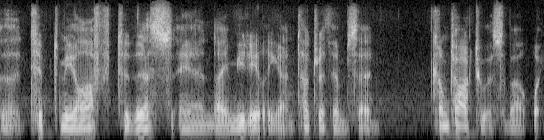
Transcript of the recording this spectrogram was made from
uh, tipped me off to this, and I immediately got in touch with him. Said, "Come talk to us about what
